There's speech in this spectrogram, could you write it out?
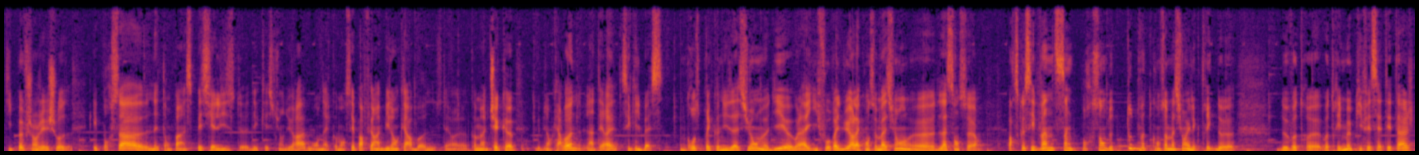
qui peuvent changer les choses. Et pour ça, euh, n'étant pas un spécialiste des questions durables, on a commencé par faire un bilan carbone, c'est-à-dire euh, comme un check-up. Le bilan carbone, l'intérêt, c'est qu'il baisse. Une grosse préconisation me dit, euh, voilà, il faut réduire la consommation de l'ascenseur, parce que c'est 25% de toute votre consommation électrique de, votre, votre immeuble qui fait cet étage.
